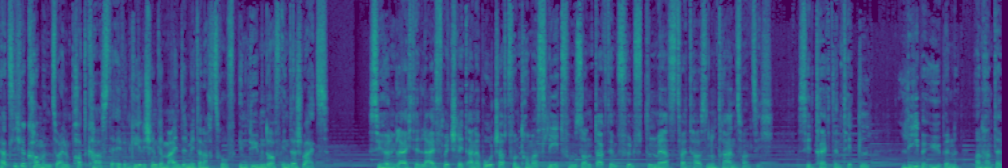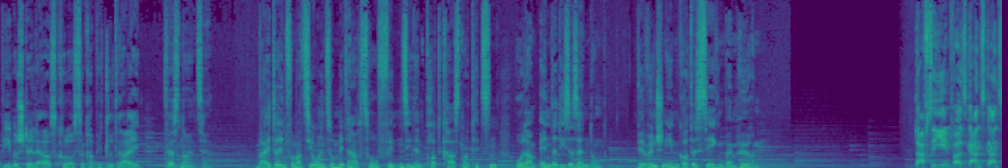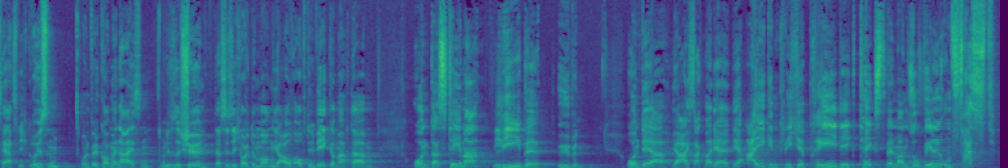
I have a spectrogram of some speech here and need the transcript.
Herzlich willkommen zu einem Podcast der Evangelischen Gemeinde Mitternachtsruf in Dübendorf in der Schweiz. Sie hören gleich den Live-Mitschnitt einer Botschaft von Thomas Lied vom Sonntag, dem 5. März 2023. Sie trägt den Titel Liebe üben anhand der Bibelstelle aus Kolosser Kapitel 3, Vers 19. Weitere Informationen zum Mitternachtsruf finden Sie in den Podcast-Notizen oder am Ende dieser Sendung. Wir wünschen Ihnen Gottes Segen beim Hören darf Sie jedenfalls ganz, ganz herzlich grüßen und willkommen heißen. Und es ist schön, dass Sie sich heute Morgen ja auch auf den Weg gemacht haben. Und das Thema Liebe üben. Und der, ja, ich sag mal, der, der eigentliche Predigttext, wenn man so will, umfasst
